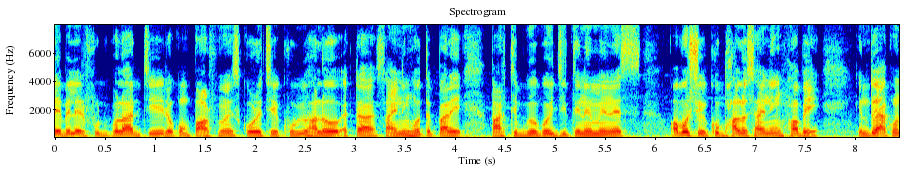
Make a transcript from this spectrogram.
লেভেলের ফুটবলার যে এরকম পারফরমেন্স করেছে, খুবই ভালো একটা সাইনিং হতে পারে। পার্থিব গগৈ জিতেন এমেনেস অবশ্যই খুব ভালো সাইনিং হবে। কিন্তু এখন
